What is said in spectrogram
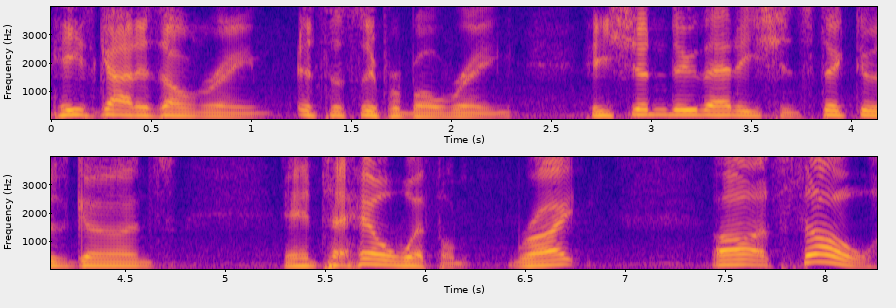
He's got his own ring. It's a super bowl ring. He shouldn't do that. He should stick to his guns and to hell with them right uh, so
